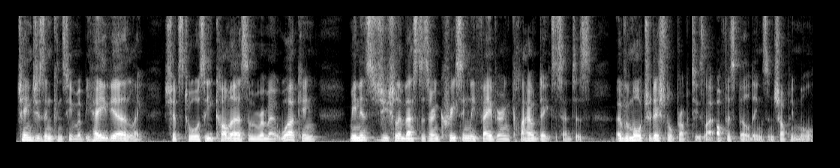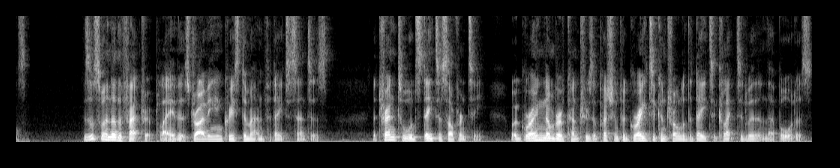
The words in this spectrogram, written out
Changes in consumer behavior, like shifts towards e commerce and remote working, mean institutional investors are increasingly favoring cloud data centers over more traditional properties like office buildings and shopping malls. There's also another factor at play that's driving increased demand for data centers a trend towards data sovereignty, where a growing number of countries are pushing for greater control of the data collected within their borders.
